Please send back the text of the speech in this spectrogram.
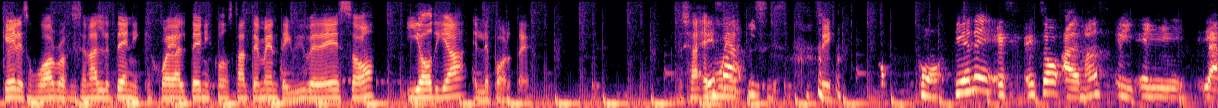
que él es un jugador profesional de tenis, que juega al tenis constantemente y vive de eso, y odia el deporte. Ya es Esa muy... Sí, sí. Como tiene es- eso, además, el, el- la,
